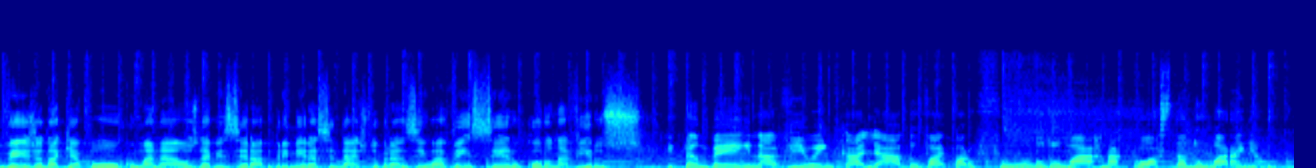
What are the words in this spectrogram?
Veja daqui a pouco, Manaus deve ser a primeira cidade do Brasil a vencer o coronavírus. E também navio encalhado vai para o fundo do mar na costa do Maranhão.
